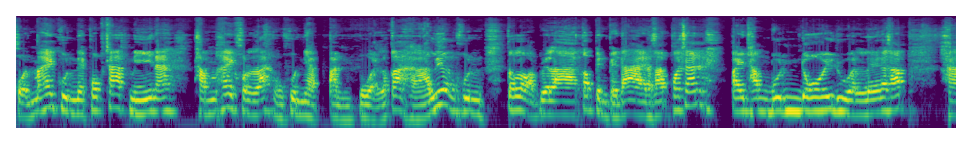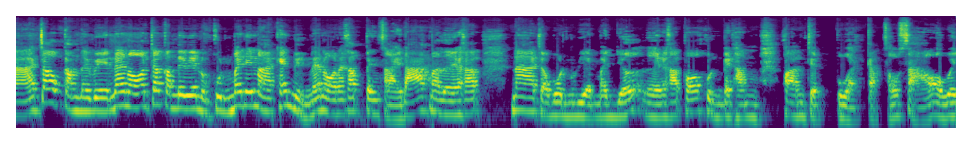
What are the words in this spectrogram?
ผลมาให้คุณในภพชาตินี้นะทำให้คนรักของคุณเนี่ยปั่นป่วน แล้วก็หาเรื่องคุณตลอดเวลาก็เป็นไปได้นะครับ เพราะฉะนั้นไปทำบุญโดยด่วนเลยนะครับ หาเจ้ากรรมนายเวรแน่นอนเจ้ากรรมนายเวรของคุณไม่ได้มาแค่หนึ่งแน่นอนนะครับเป็นสายดาร์กมาเลยนะครับน่าจะวนเวียนมาเยอะเลยนะครับ เพราะคุณไปทำความเจ็บปวดกับสาวๆเอาไว้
